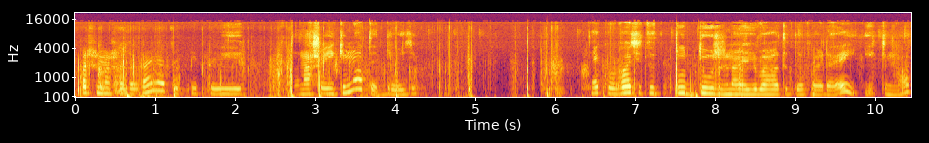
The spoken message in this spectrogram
Перше наше завдання це піти до нашої кімнати, друзі. Як ви бачите, тут дуже навіть багато дверей і кімнат.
